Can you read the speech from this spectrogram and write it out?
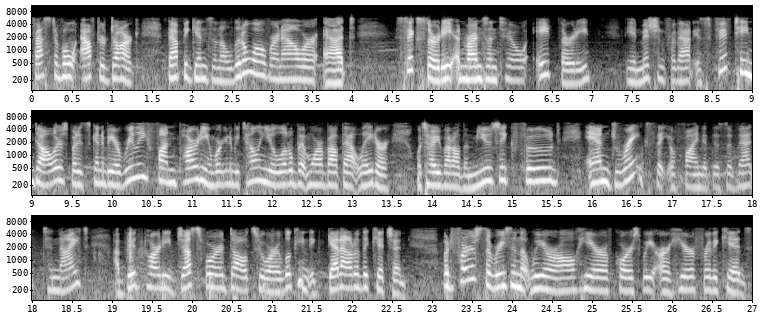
Festival After Dark. That begins in a little over an hour at 6.30 and runs until 8.30. The admission for that is $15, but it's going to be a really fun party, and we're going to be telling you a little bit more about that later. We'll tell you about all the music, food, and drinks that you'll find at this event tonight. A big party just for adults who are looking to get out of the kitchen. But first, the reason that we are all here, of course, we are here for the kids.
